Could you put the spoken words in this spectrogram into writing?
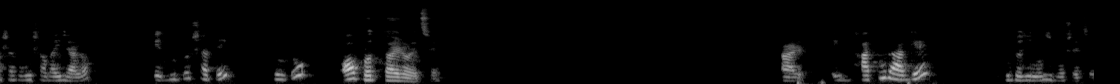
আশা করি সবাই জানো। এই দুটোর সাথেই কিন্তু অপ্রত্যয় রয়েছে। আর এই ধাতুর আগে দুটো জিনিস বসেছে।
